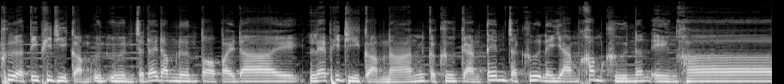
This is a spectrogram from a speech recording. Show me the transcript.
เพื่อที่พิธีกรรมอื่นๆ จะได้ดำเนินต่อไปได้ และพิธีกรรมนั้นก็คือการเต้นจักคือในยามค่ำคืนนั่นเองครับ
